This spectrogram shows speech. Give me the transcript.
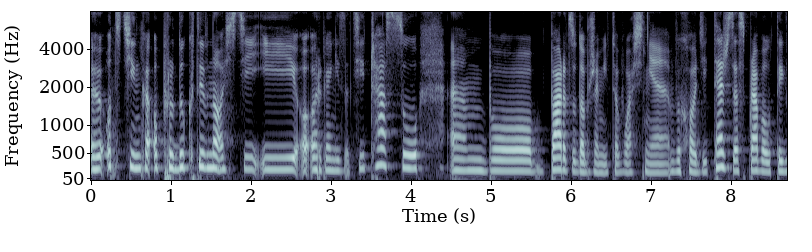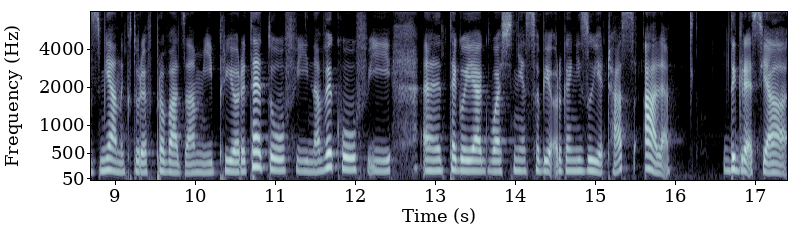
e, odcinka o produktywności i o organizacji czasu, bo bardzo dobrze mi to właśnie wychodzi, też za sprawą tych zmian, które wprowadzam i priorytetów, i nawyków, i e, tego, jak właśnie sobie organizuję czas, ale dygresja,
